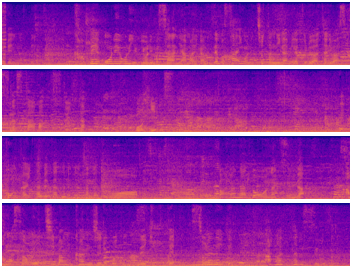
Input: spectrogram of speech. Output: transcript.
付けになってカフェオレオレよりもさらに甘い感じ。でも最後にちょっと苦みが来るあたりはさすがスターバックスといったコーヒーですね。で今回食べた中でもバナナドーナツが甘さを一番感じることができてそれでいて甘ったるすぎず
